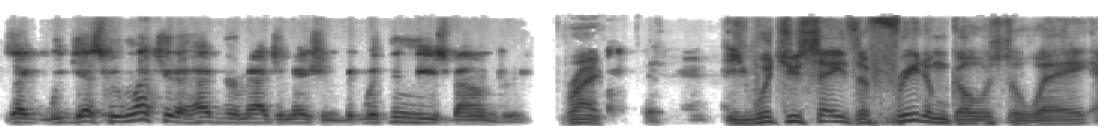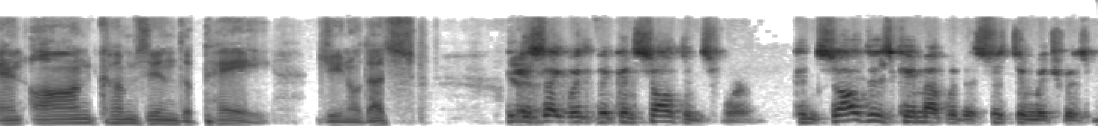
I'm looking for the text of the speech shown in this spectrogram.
it's like we yes we want you to have your imagination, but within these boundaries. Right. Would you say the freedom goes away and on comes in the pay? Gino, that's It's like with the consultants were. Consultants came up with a system which was,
